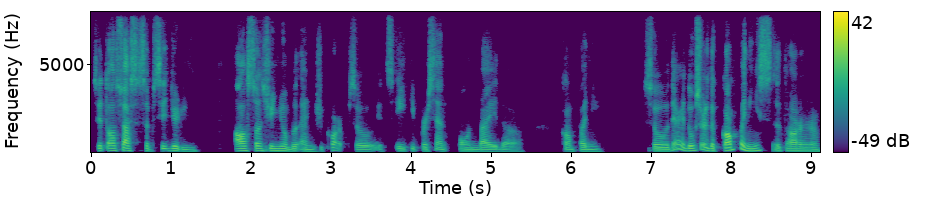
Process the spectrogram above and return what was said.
So it also has a subsidiary, Alsons Renewable Energy Corp. So it's 80% owned by the company. So there, those are the companies that are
